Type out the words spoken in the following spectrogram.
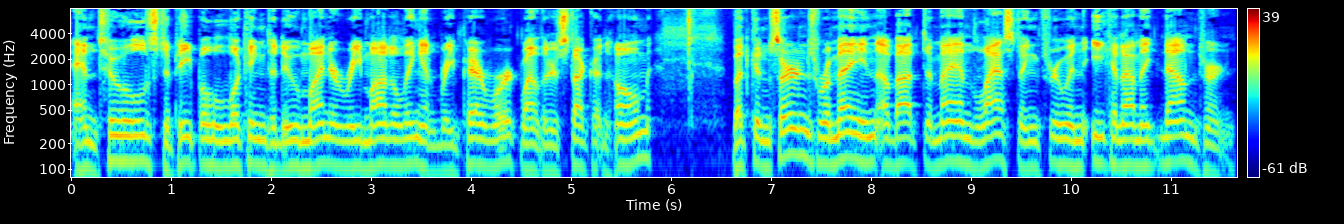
and tools to people looking to do minor remodeling and repair work while they're stuck at home. But concerns remain about demand lasting through an economic downturn.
